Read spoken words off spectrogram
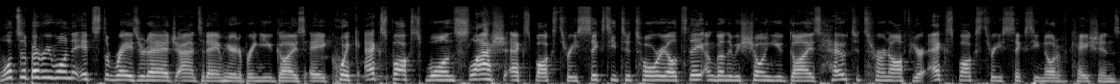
What's up everyone, it's the Razored Edge and today I'm here to bring you guys a quick Xbox One slash Xbox 360 tutorial. Today I'm going to be showing you guys how to turn off your Xbox 360 notifications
